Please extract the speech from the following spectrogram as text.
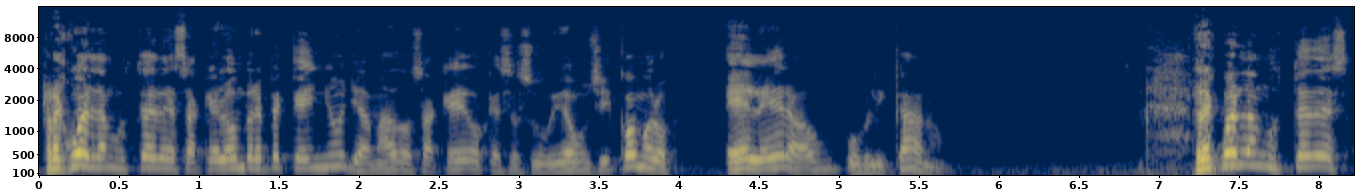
¿Recuerdan ustedes aquel hombre pequeño llamado Saqueo que se subió a un sicómoro? Él era un publicano. ¿Recuerdan ustedes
